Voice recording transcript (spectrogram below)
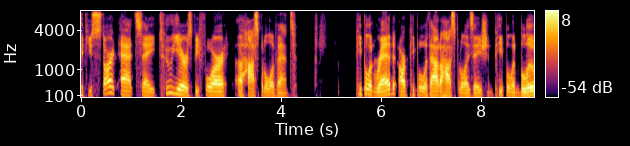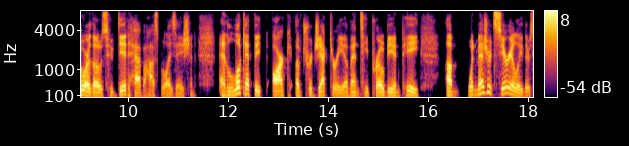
if you start at say two years before a hospital event People in red are people without a hospitalization. People in blue are those who did have a hospitalization. And look at the arc of trajectory of NT-proBNP. Um, when measured serially, there's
